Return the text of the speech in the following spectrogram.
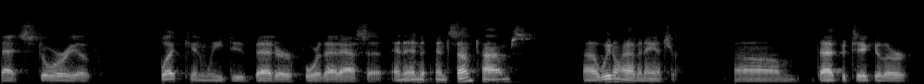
that story of what can we do better for that asset? And and and sometimes uh, we don't have an answer. Um, that particular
